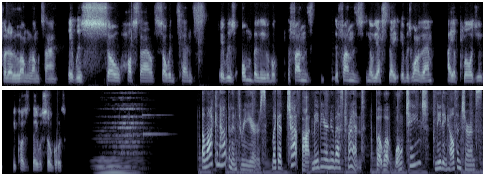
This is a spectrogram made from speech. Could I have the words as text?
for a long, long time. It was so hostile, so intense. It was unbelievable. The fans, the fans, you know, yesterday, it was one of them. I applaud you because they were so good. A lot can happen in three years, like a chatbot may be your new best friend. But what won't change? Needing health insurance.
